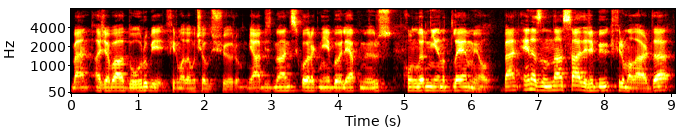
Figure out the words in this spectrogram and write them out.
Ben acaba doğru bir firmada mı çalışıyorum? Ya biz mühendislik olarak niye böyle yapmıyoruz? Konularını yanıtlayamıyor. Ben en azından sadece büyük firmalarda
